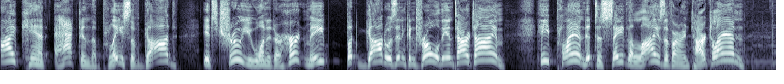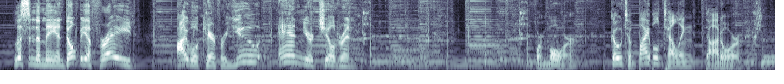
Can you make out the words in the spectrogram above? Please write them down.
I can't act in the place of God. It's true you wanted to hurt me, but God was in control the entire time. He planned it to save the lives of our entire clan. Listen to me and don't be afraid. I will care for you and your children. For more, go to BibleTelling.org.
